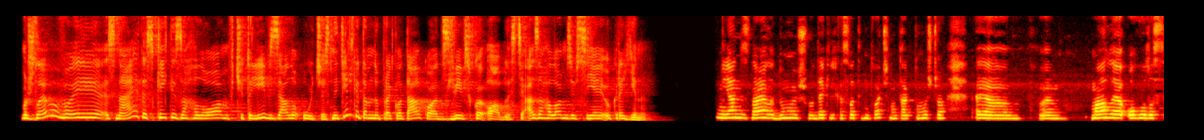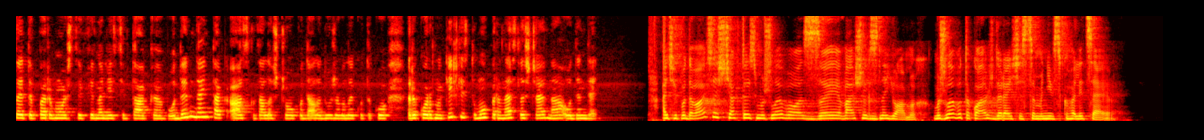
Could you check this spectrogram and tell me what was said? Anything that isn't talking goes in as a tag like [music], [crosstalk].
Можливо, ви знаєте, скільки загалом вчителів взяло участь не тільки там, наприклад, так, от з Львівської області, а загалом зі всієї України. Я не знаю, але думаю, що декілька сотень точно так, тому що е, в- мали оголосити переможців фіналістів так в один день, так а сказали, що подали дуже велику таку рекордну кількість, тому перенесли ще на один день. А чи подавався ще хтось, можливо, з ваших знайомих? Можливо, також, до речі, з Семенівського ліцею.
